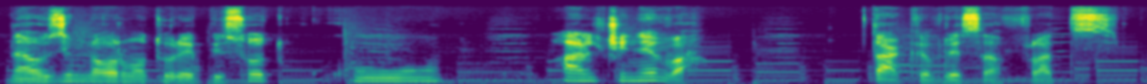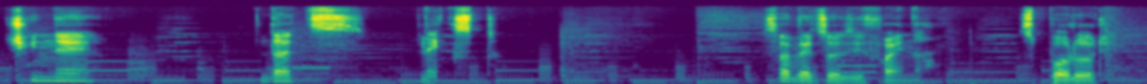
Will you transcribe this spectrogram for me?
Ne auzim la următorul episod cu altcineva. Dacă vreți să aflați cine, dați next. Să aveți o zi faină. Sporuri!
